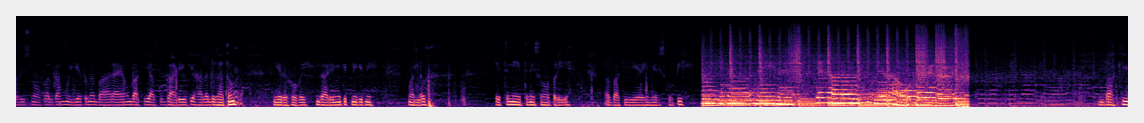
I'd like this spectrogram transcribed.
अभी स्नोफॉल कम हुई है तो मैं बाहर आया हूँ। बाकी आपको गाड़ियों की हालत दिखाता हूँ। ये देखो भाई, गाड़ियों में कितनी कितनी मतलब इतनी इतनी स्नो पड़ी है। और बाकी ये रही मेरी स्कूटी बाकी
